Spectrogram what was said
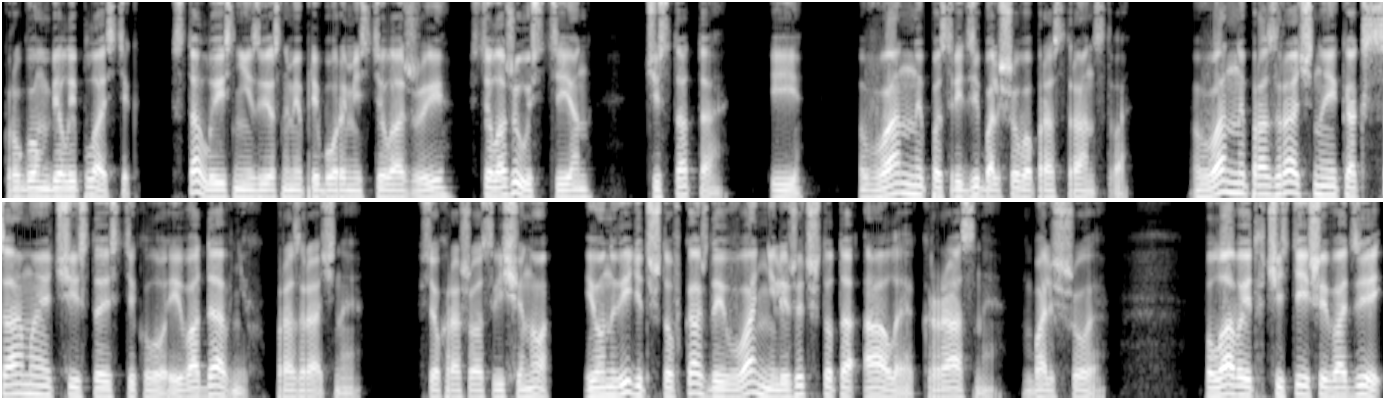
Кругом белый пластик, столы с неизвестными приборами, стеллажи, стеллажи у стен, чистота и ванны посреди большого пространства. Ванны прозрачные, как самое чистое стекло, и вода в них прозрачная. Все хорошо освещено, и он видит, что в каждой ванне лежит что-то алое, красное, большое. Плавает в чистейшей воде,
